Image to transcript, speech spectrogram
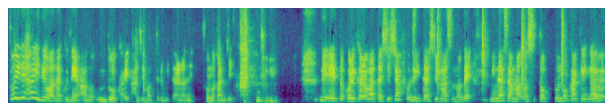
トイレ杯ではなくね、あの、運動会が始まってるみたいなね。そんな感じ。で、えっ、ー、と、これから私、シャッフルいたしますので、皆様のストップの掛けが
